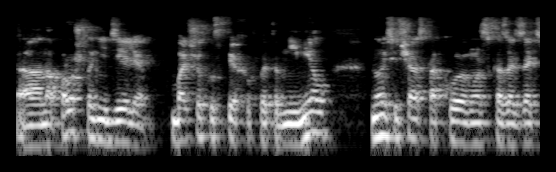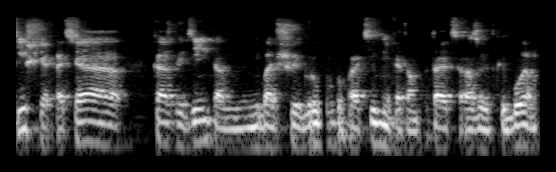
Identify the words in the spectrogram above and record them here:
на прошлой неделе. Больших успехов в этом не имел. Но и сейчас такое, можно сказать, затишье, хотя каждый день там небольшие группы противника там пытаются разведкой боем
